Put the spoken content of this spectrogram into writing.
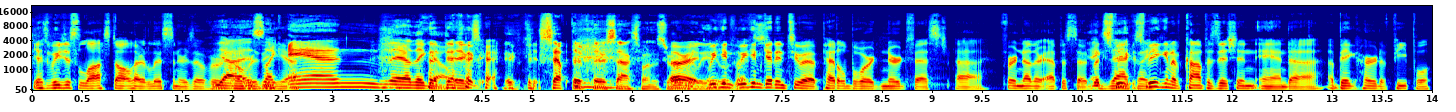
Yes, we just lost all our listeners over. yeah, over it's the, like, uh, and there they go. Ex- except if their saxophonists are all right, really we into can we can get into a pedal board nerd fest uh, for another episode. But spe- speaking of composition and uh, a big herd of people,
